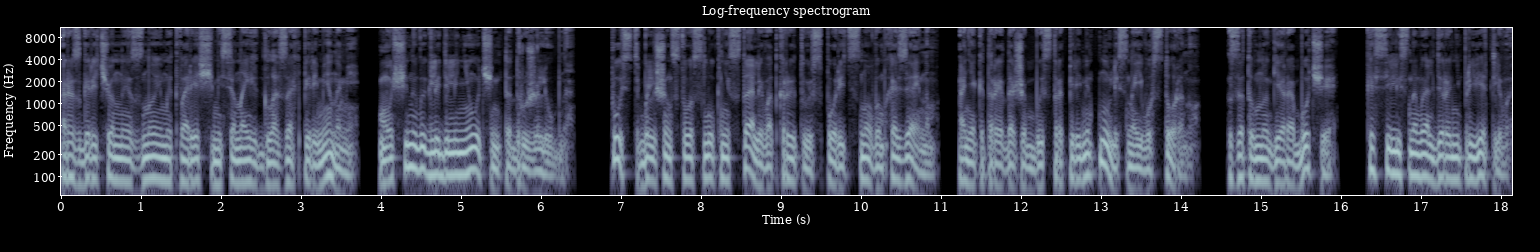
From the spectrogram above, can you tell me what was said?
Разгоряченные зноем и творящимися на их глазах переменами, мужчины выглядели не очень-то дружелюбно. Пусть большинство слуг не стали в открытую спорить с новым хозяином, а некоторые даже быстро переметнулись на его сторону. Зато многие рабочие косились на Вальдера неприветливо.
